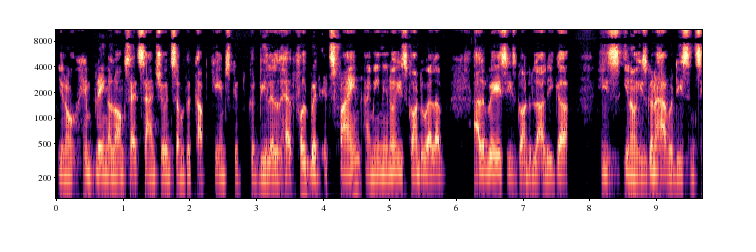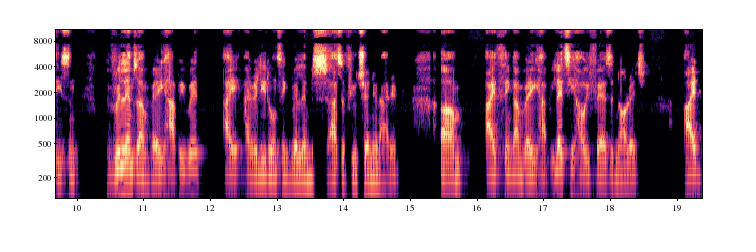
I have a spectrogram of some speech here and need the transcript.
you know him playing alongside Sancho in some of the cup games could, could be a little helpful, but it's fine. I mean, you know, he's gone to Alavés, he's gone to La Liga, he's you know he's going to have a decent season. Williams, I'm very happy with. I, I really don't think Williams has a future in United. Um, I think I'm very happy. Let's see how he fares at Norwich. I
